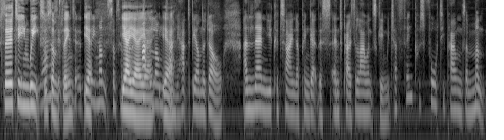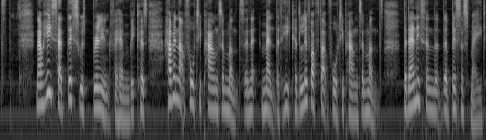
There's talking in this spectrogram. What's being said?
13 weeks or yes, something. uh, yeah. months, something. Yeah, like yeah, that. Yeah, A long yeah. time. You had to be on the dole, and then you could sign up and get this enterprise allowance scheme, which I think was forty pounds a month. Now he said this was brilliant for him because having that forty pounds a month, and it meant that he could live off that forty pounds a month, but anything that the business made,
